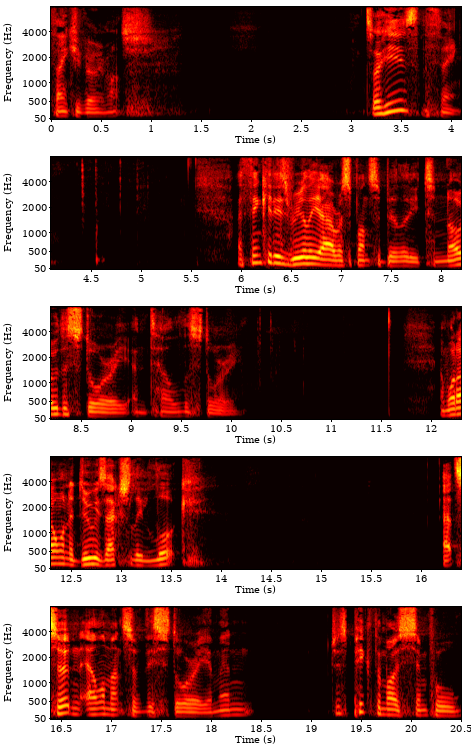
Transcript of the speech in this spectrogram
Thank you very much. So here's the thing. I think it is really our responsibility to know the story and tell the story. And what I want to do is actually look at certain elements of this story and then just pick the most simple,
